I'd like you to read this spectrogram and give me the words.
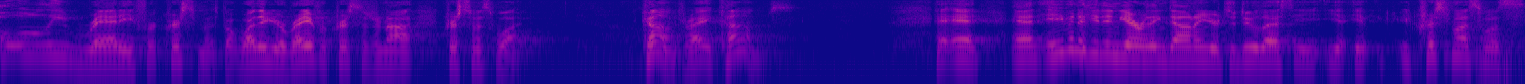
totally ready for Christmas. But whether you're ready for Christmas or not, Christmas what? comes, right? It comes. And, and even if you didn't get everything down on your to do list, Christmas was,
